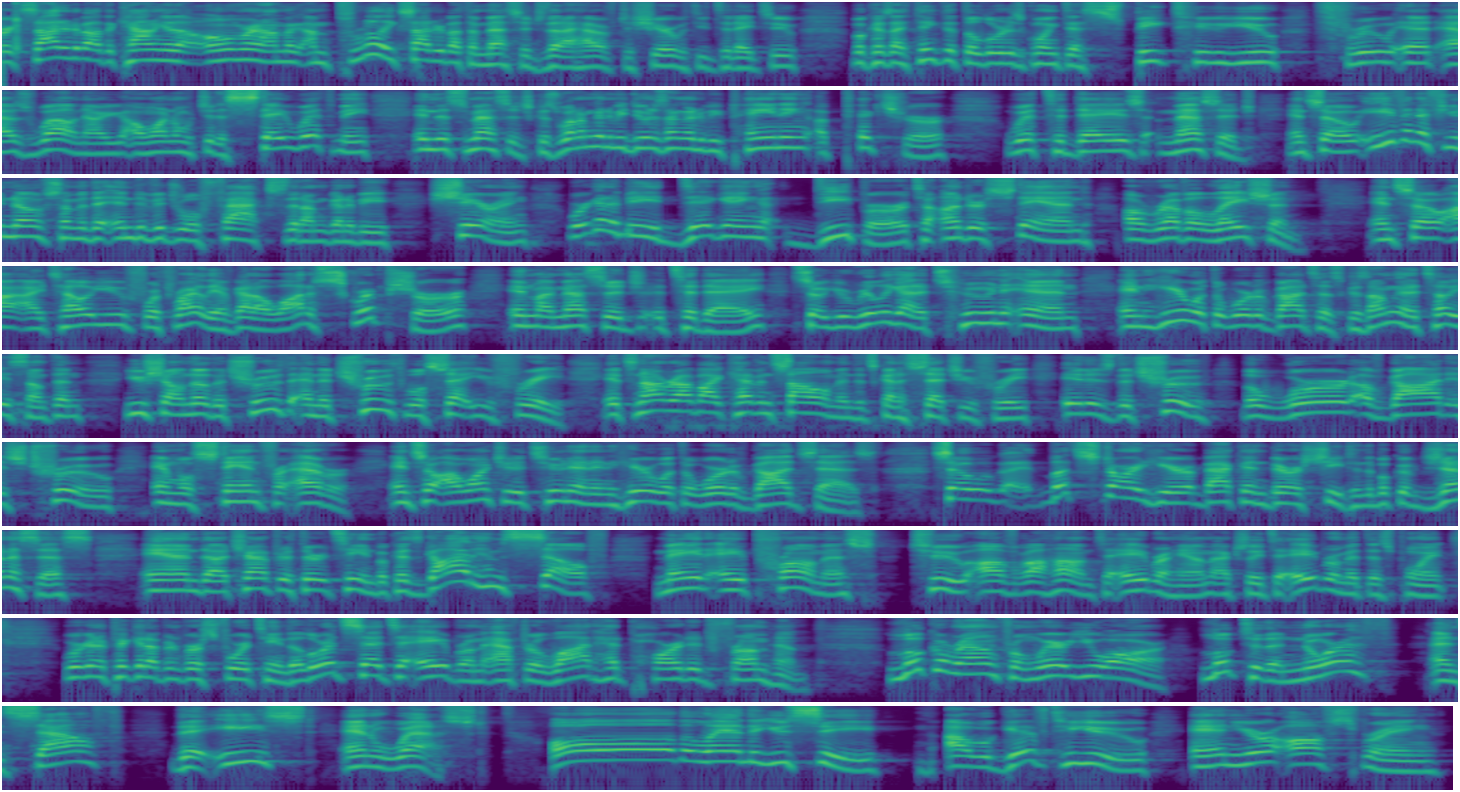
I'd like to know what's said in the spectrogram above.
We're excited about the counting of the Omer, and I'm, I'm really excited about the message that I have to share with you today, too, because I think that the Lord is going to speak to you through it as well. Now, I want you to stay with me in this message, because what I'm going to be doing is I'm going to be painting a picture with today's message. And so, even if you know some of the individual facts that I'm going to be sharing, we're going to be digging deeper to understand a revelation. And so I, I, tell you forthrightly, I've got a lot of scripture in my message today. So you really got to tune in and hear what the Word of God says, because I'm going to tell you something. You shall know the truth, and the truth will set you free. It's not Rabbi Kevin Solomon that's going to set you free, it is the truth. The Word of God is true and will stand forever. And so I want you to tune in and hear what the Word of God says. So uh, let's start here back in Bereshit, in the book of Genesis and uh, chapter 13, because God Himself made a promise to Avraham, to Abraham, actually to Abram at this point. We're going to pick it up in verse 14. The Lord said to Abram after Lot had parted from him, Look around from where you are. Look to the north and south, the east and west. All the land that you see, I will give to you and your offspring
